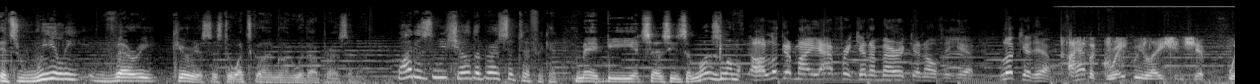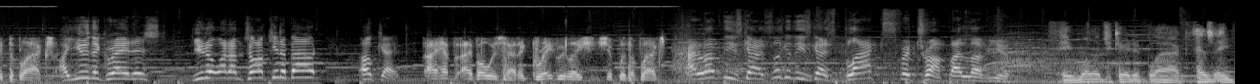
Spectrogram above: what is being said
It's really very curious as to what's going on with our president. Why doesn't he show the birth certificate? Maybe it says he's a Muslim. Oh, look at my African American over here. Look at him. I have a great relationship with the blacks. Are you the greatest? You know what I'm talking about? Okay. I have I've always had a great relationship with the blacks. I love these guys. Look at these guys. Blacks for Trump. I love you. A well educated black has a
